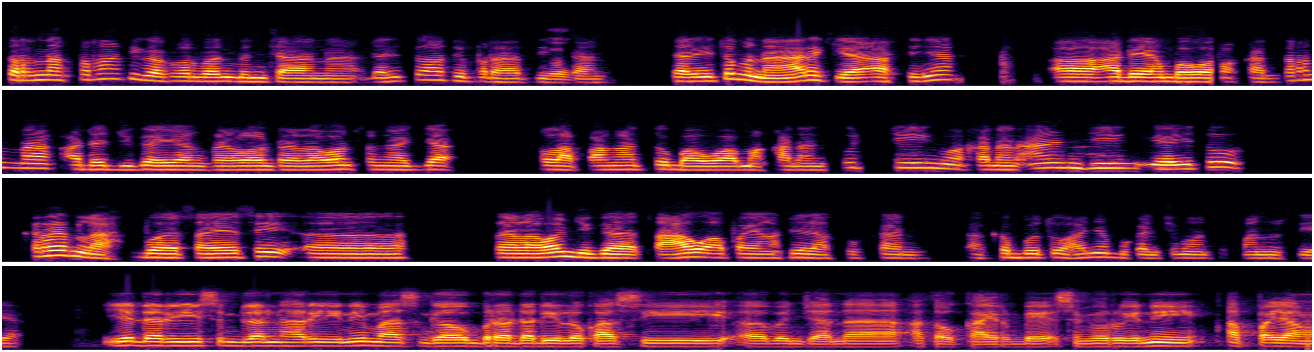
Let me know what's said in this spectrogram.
ternak-ternak juga korban bencana dan itu harus diperhatikan. Dan itu menarik ya, artinya uh, ada yang bawa pakan ternak, ada juga yang relawan-relawan sengaja ke lapangan tuh bawa makanan kucing, makanan anjing, ya itu keren lah buat saya sih uh, relawan juga tahu apa yang harus dilakukan, uh, kebutuhannya bukan cuma untuk manusia. Ya dari sembilan hari ini Mas Gau berada di lokasi uh, bencana atau KRB Semeru ini apa yang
